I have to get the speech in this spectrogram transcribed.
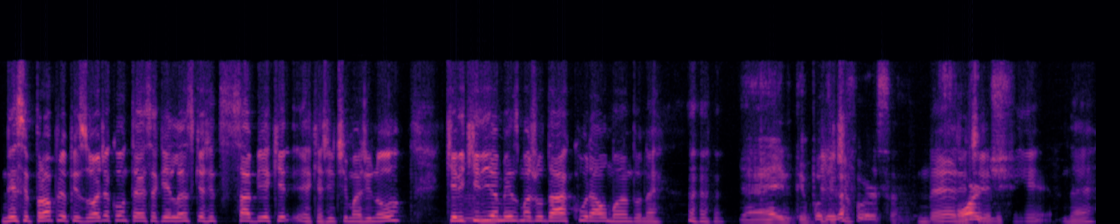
nesse próprio episódio acontece aquele lance que a gente sabia que, que a gente imaginou que ele uhum. queria mesmo ajudar a curar o mando, né? é, ele tem o poder gente, da força. Né, Forte. Gente, tem, né?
